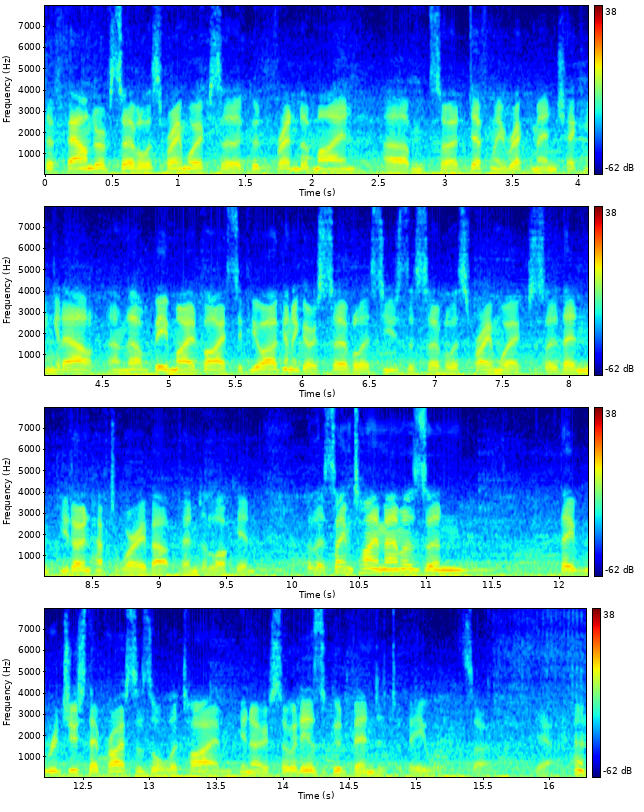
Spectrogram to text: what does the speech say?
the founder of Serverless Framework's a good friend of mine, um, so I definitely recommend checking it out. And that would be my advice. If you are going to go serverless, use the serverless framework so then you don't have to worry about vendor lock-in. But at the same time, Amazon, they reduce their prices all the time, you know, so it is a good vendor to be with, so yeah.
